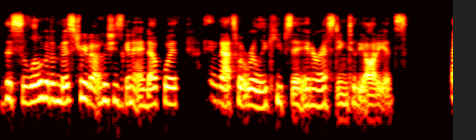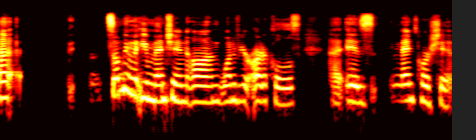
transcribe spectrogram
this little bit of mystery about who she's going to end up with. I think that's what really keeps it interesting to the audience. Uh, something that you mentioned on one of your articles uh, is mentorship.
